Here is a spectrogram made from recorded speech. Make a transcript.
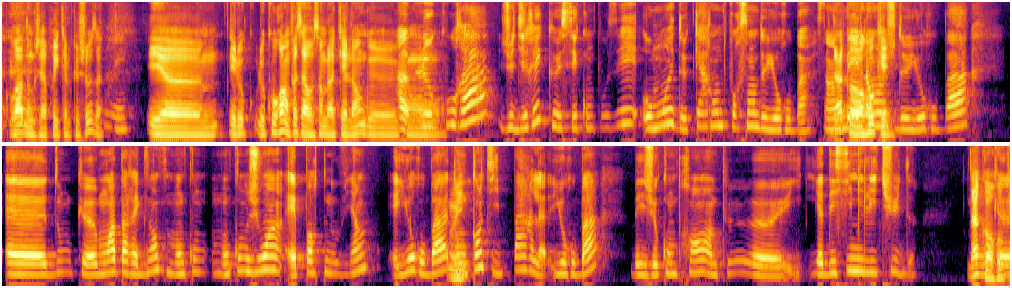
Koura, donc j'ai appris quelque chose. Oui. Et, euh, et le, le Koura, en fait, ça ressemble à quelle langue euh, ah, Le Koura, je dirais que c'est composé au moins de 40% de Yoruba. C'est un mélange de Yoruba. Euh, donc, moi, par exemple, mon, mon conjoint est porte-novien et Yoruba. Donc, quand il parle Yoruba, ben, je comprends un peu. Il y a des similitudes. D'accord, ok.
